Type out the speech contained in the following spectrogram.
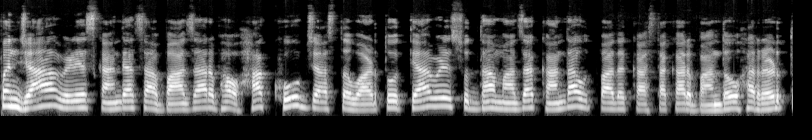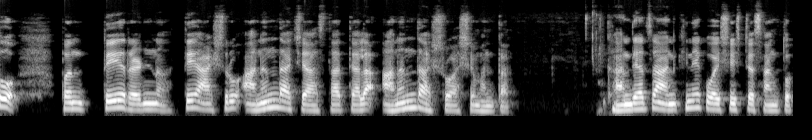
पण ज्या वेळेस कांद्याचा बाजारभाव हा खूप जास्त वाढतो त्यावेळेस सुद्धा माझा कांदा उत्पादक कास्ताकार बांधव हा रडतो. पण ते रडणं ते अश्रू आनंदाचे असतात त्याला आनंद अश्रू असे म्हणतात. कांद्याचं आणखीन एक वैशिष्ट्य सांगतो.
